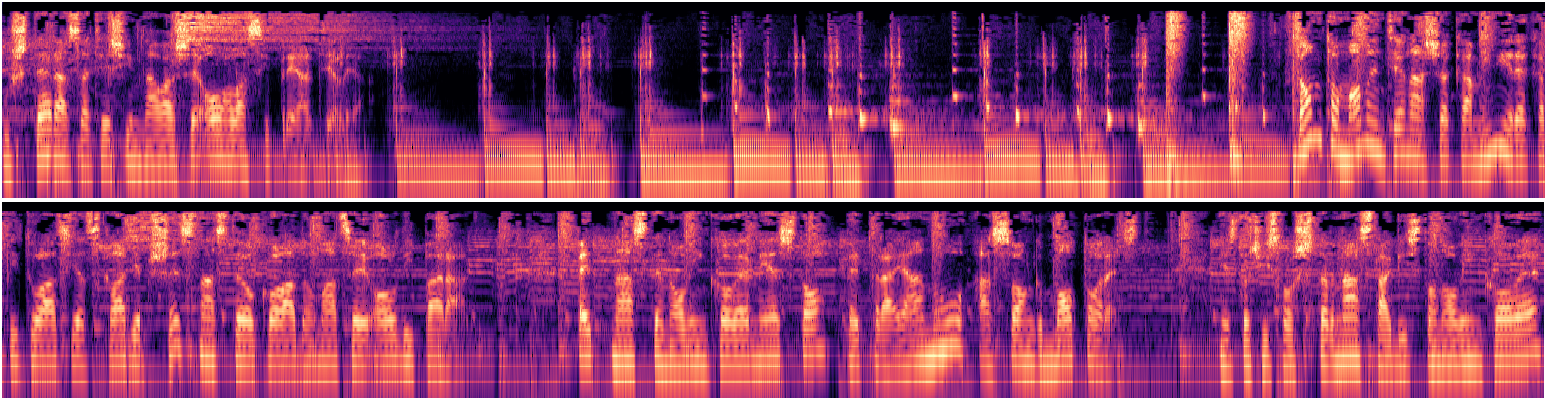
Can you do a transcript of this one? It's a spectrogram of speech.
Už teraz sa teším na vaše ohlasy, priatelia. Tomto momente nás čaká mini rekapitulácia skladeb 16. kola domácej Oldy parády. 15. novinkové miesto Petra Janu a song Motorest. Miesto číslo 14, takisto novinkové,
